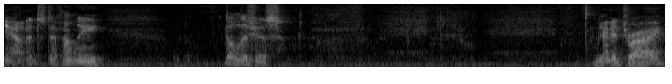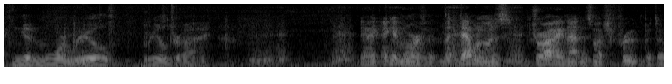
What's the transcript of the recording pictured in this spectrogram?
Yeah, it's definitely delicious. Kind of dry. I'm getting more real, real dry. Yeah, I, I get more. That, that one was dry, not as much fruit, but the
